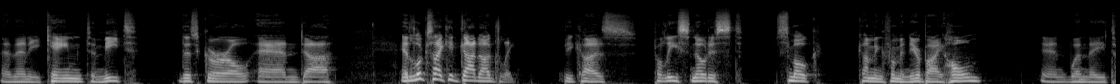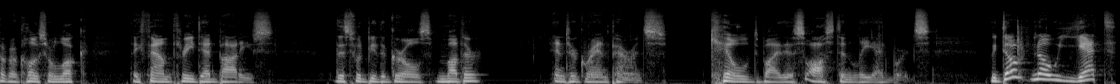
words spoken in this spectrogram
And then he came to meet this girl, and uh, it looks like it got ugly because police noticed smoke coming from a nearby home. And when they took a closer look, they found three dead bodies. This would be the girl's mother and her grandparents killed by this Austin Lee Edwards. We don't know yet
